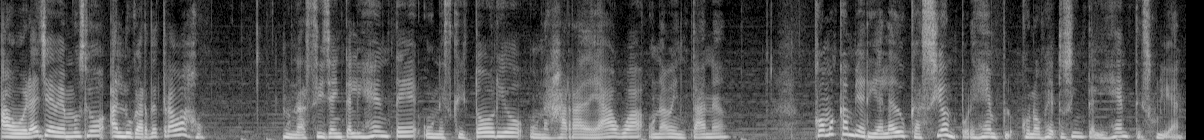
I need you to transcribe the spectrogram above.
Ahora llevémoslo al lugar de trabajo. Una silla inteligente, un escritorio, una jarra de agua, una ventana. ¿Cómo cambiaría la educación, por ejemplo, con objetos inteligentes, Julián?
